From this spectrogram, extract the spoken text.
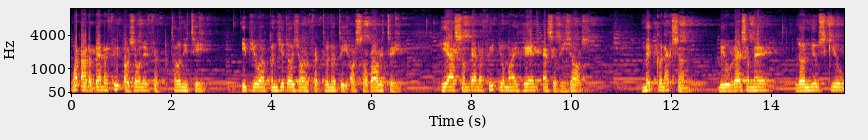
What are the benefits of joining fraternity? If you are considered joining fraternity or sorority, here are some benefits you might gain as a result. Make connection build resume, learn new skill,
